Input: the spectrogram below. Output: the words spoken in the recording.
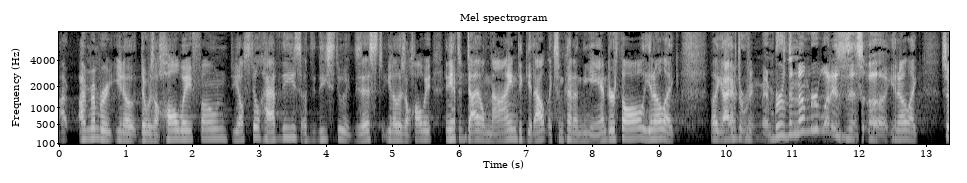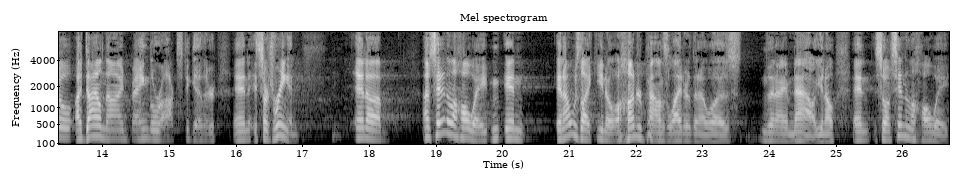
I, I remember, you know, there was a hallway phone. Do y'all still have these? These still exist? You know, there's a hallway, and you have to dial nine to get out, like some kind of Neanderthal, you know, like, like I have to remember the number. What is this? Uh, you know, like, so I dial nine, bang the rocks together, and it starts ringing and uh, I'm sitting in the hallway, and and I was like, you know, hundred pounds lighter than I was than I am now, you know. And so I'm sitting in the hallway,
